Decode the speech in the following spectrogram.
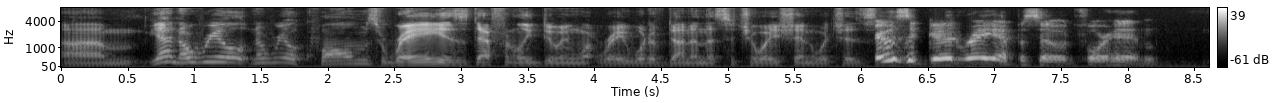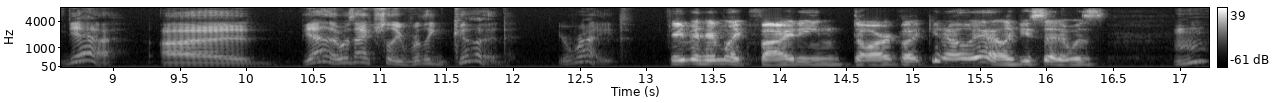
Um, yeah, no real no real qualms. Ray is definitely doing what Ray would have done in this situation, which is It was a good Ray episode for him. yeah, uh, yeah, that was actually really good. You're right. Even him like fighting Darhk, like you know, yeah, like you said, it was. Mhm.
